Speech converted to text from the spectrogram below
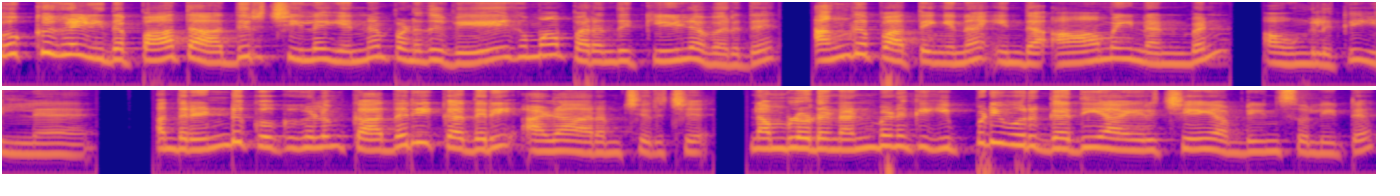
கொக்குகள் இத பார்த்த அதிர்ச்சியில என்ன பண்ணுது? வேகமா பறந்து கீழே வருது. அங்க பாத்தீங்கன்னா இந்த ஆமை நண்பன் அவங்களுக்கு இல்ல. அந்த ரெண்டு கொக்குகளும் கதறி கதறி அழ ஆரம்பிச்சிருச்சு. நம்மளோட நண்பனுக்கு இப்படி ஒரு கதி ஆயிருச்சே அப்படின்னு சொல்லிட்டு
